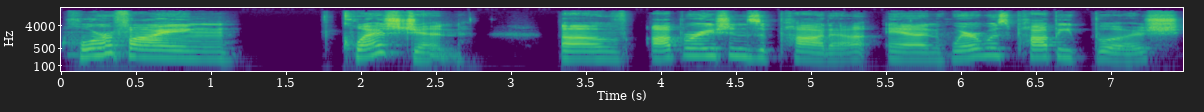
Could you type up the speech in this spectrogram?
horrifying question of Operation Zapata and where was Poppy Bush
